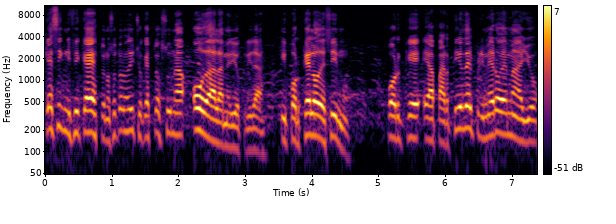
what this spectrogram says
¿Qué significa esto? Nosotros hemos dicho que esto es una oda a la mediocridad. ¿Y por qué lo decimos? Porque a partir del primero de mayo,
